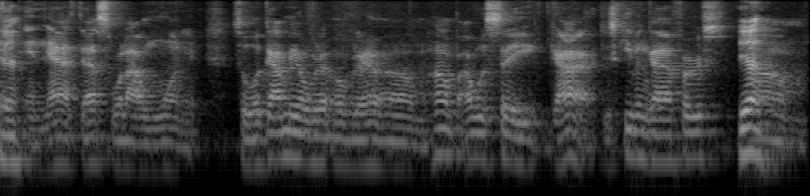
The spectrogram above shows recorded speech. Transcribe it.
Yeah. And that's that's what I wanted. So what got me over the over the um, hump, I would say God, just keeping God first. Yeah. Um,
